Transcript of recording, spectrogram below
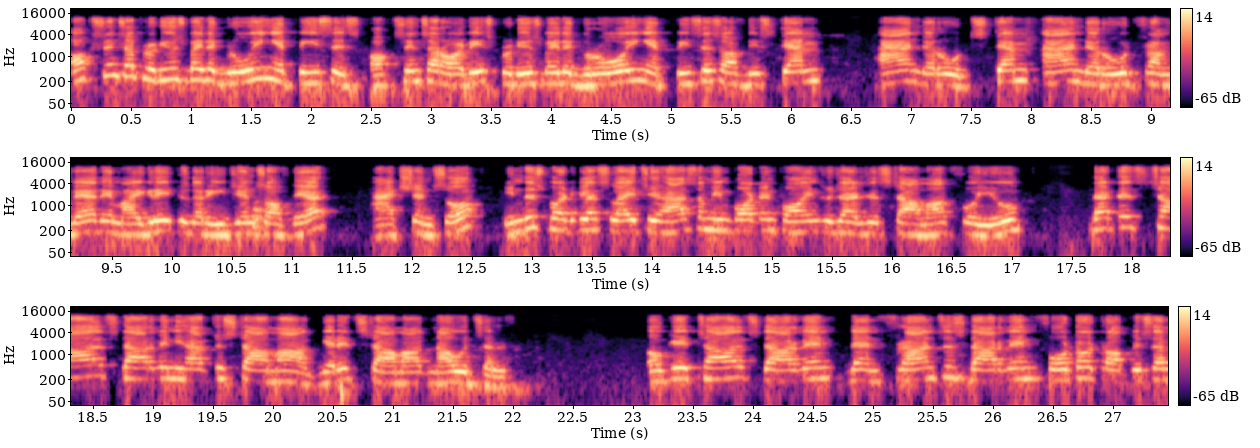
auxins are produced by the growing apices. Auxins are always produced by the growing apices of the stem and the root. Stem and the root from where they migrate to the regions of their action. So, in this particular slide, you have some important points which I'll just star mark for you. That is Charles Darwin. You have to star mark. Get it? Star mark now itself. Okay, Charles Darwin. Then Francis Darwin, phototropism,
